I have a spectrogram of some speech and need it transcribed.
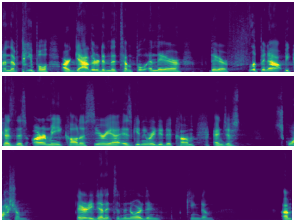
And the people are gathered in the temple and they are, they are flipping out because this army called Assyria is getting ready to come and just squash them. They already done it to the northern kingdom. Um,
